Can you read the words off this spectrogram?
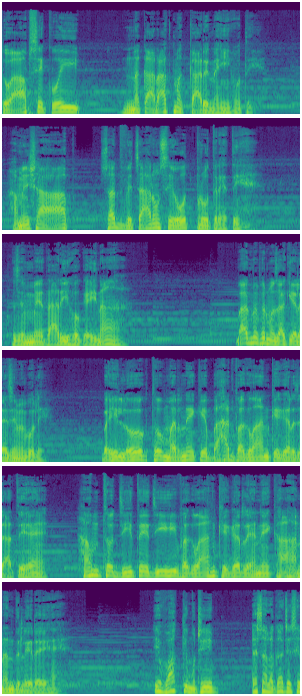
तो आपसे कोई नकारात्मक कार्य नहीं होते। हमेशा आप सदविचारों से ओतप्रोत रहते हैं। ज़िम्मेदारी हो गई ना? बाद में फिर मजाकिया लहजे में बोले, भाई लोग तो मरने के बाद भगवान के घर जाते हैं। हम तो जीते जी ही भगवान के घर रहने का आनंद ले रहे हैं। ये वाक्य मुझे ऐसा लगा जैसे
